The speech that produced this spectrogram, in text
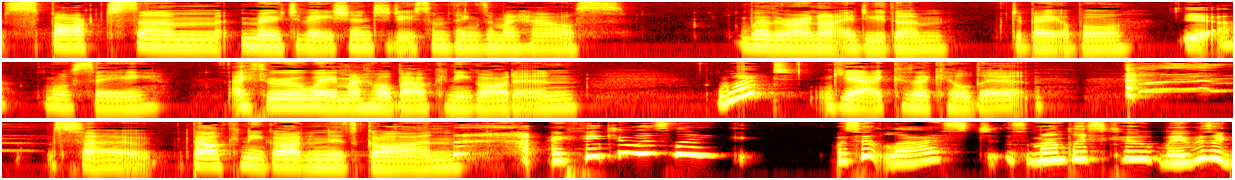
sparked some motivation to do some things in my house. Whether or not I do them, debatable. yeah. We'll see. I threw away my whole balcony garden. What? Yeah, because I killed it. So balcony garden is gone. I think it was like, was it last monthly scoop? Maybe it was a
